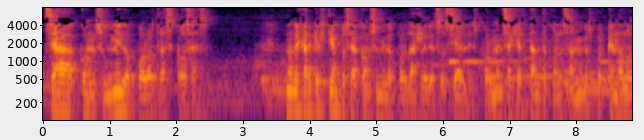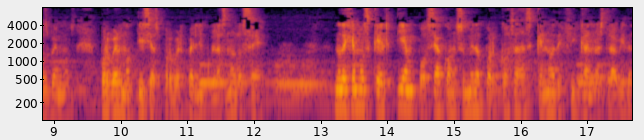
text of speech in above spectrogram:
sea consumido por otras cosas. No dejar que el tiempo sea consumido por las redes sociales, por mensajear tanto con los amigos porque no los vemos, por ver noticias, por ver películas, no lo sé. No dejemos que el tiempo sea consumido por cosas que no edifican nuestra vida.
